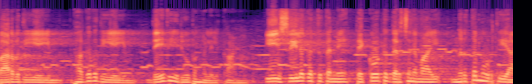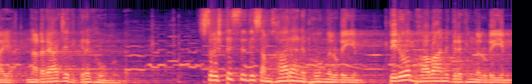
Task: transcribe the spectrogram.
പാർവതിയെയും ഭഗവതിയെയും ദേവീ രൂപങ്ങളിൽ കാണാം. ഈ ശ്രീലകത്ത് തന്നെ തെക്കോട്ട് ദർശനമായി നൃത്തമൂർത്തിയായ നടരാജ വിഗ്രഹവുമുണ്ട്. സൃഷ്ടിസ്ഥിതി സംഹാരാനുഭവങ്ങളുടെയും തിരോഭാവാനുഗ്രഹങ്ങളുടെയും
